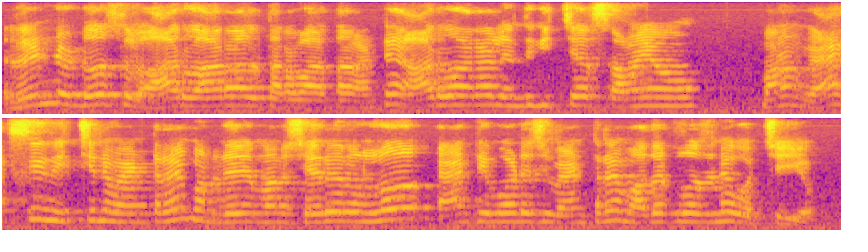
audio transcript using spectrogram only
రెండు డోసులు ఆరు వారాల తర్వాత అంటే ఆరు వారాలు ఎందుకు ఇచ్చారు సమయం? మనం వ్యాక్సిన్ ఇచ్చిన వెంటనే మన మన శరీరంలో యాంటీబాడీస్ వెంటనే మొదటి రోజునే వచ్చేయవు.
